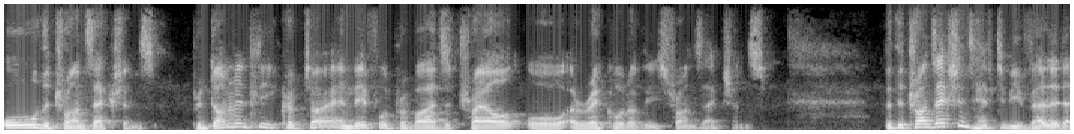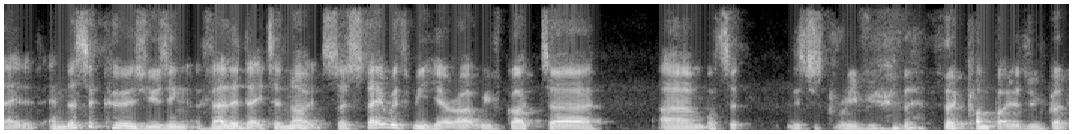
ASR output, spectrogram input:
all the transactions, predominantly crypto, and therefore provides a trail or a record of these transactions. But the transactions have to be validated, and this occurs using validator nodes. So stay with me here, right? We've got, uh, um, what's it? Let's just review the, the components. We've got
